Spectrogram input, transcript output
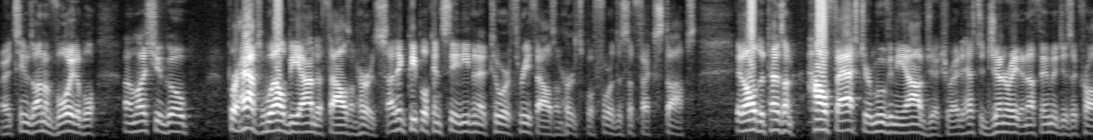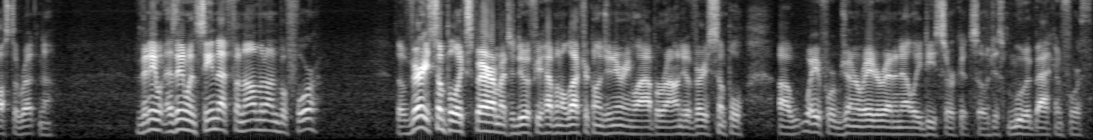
right. It seems unavoidable unless you go perhaps well beyond a 1000 hertz. I think people can see it even at 2 or 3000 hertz before this effect stops. It all depends on how fast you're moving the object, right. It has to generate enough images across the retina. Anyone, has anyone seen that phenomenon before? So, a very simple experiment to do if you have an electrical engineering lab around you, a very simple uh, waveform generator and an LED circuit. So, just move it back and forth.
